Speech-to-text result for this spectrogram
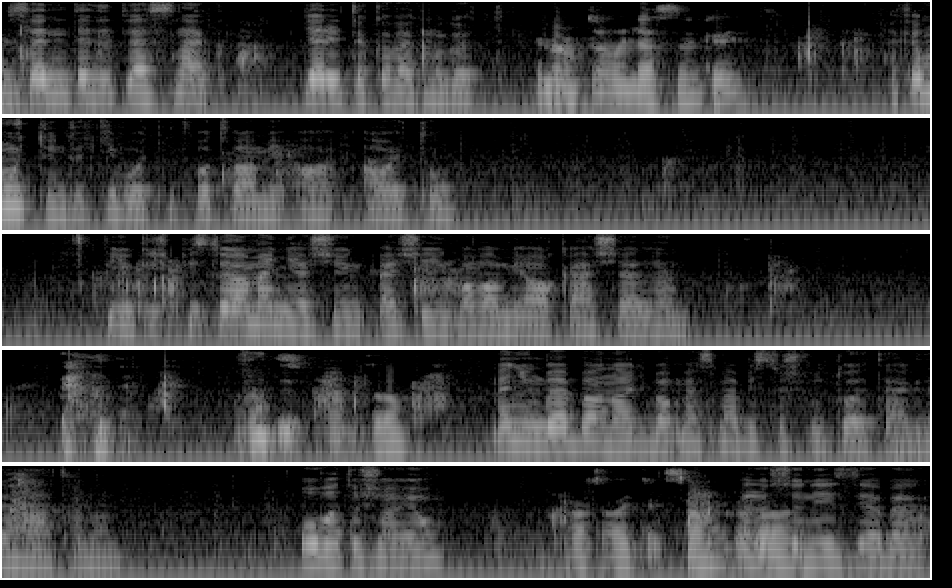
szerinted itt lesznek? Gyere itt a kövek mögött. Én nem tudom, hogy lesznek itt. Nekem úgy tűnt, hogy ki volt nyitva ott valami aj- ajtó. Figyelj, kis pisztolyal mennyi esélyünk, esélyünk van valami alkás ellen? Nem tudom. menjünk be ebbe a nagyba, mert ezt már biztos lootolták, de hát ha nem. Óvatosan, jó? Hát hagyják számunkra Először nézzél be.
